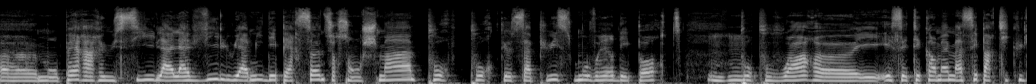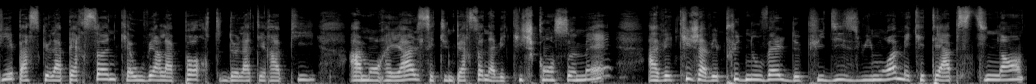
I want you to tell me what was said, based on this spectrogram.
euh, mon père a réussi. La, la vie lui a mis des personnes sur son chemin pour, pour que ça puisse m'ouvrir des portes Mhm. pour pouvoir. euh, et et c'était quand même assez particulier parce que la personne qui a ouvert la porte de la thérapie à Montréal, c'est une personne avec qui je consommais, avec qui j'avais plus de nouvelles depuis 18 mois, mais qui était abstinente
